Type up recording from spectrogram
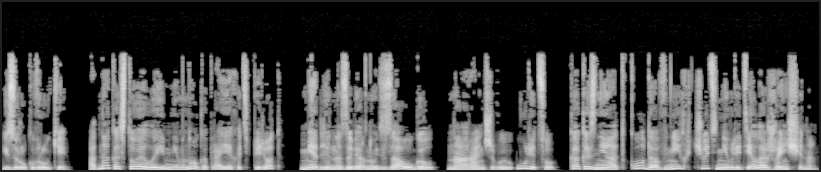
из рук в руки. Однако стоило им немного проехать вперед, медленно завернуть за угол на оранжевую улицу, как из ниоткуда в них чуть не влетела женщина,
